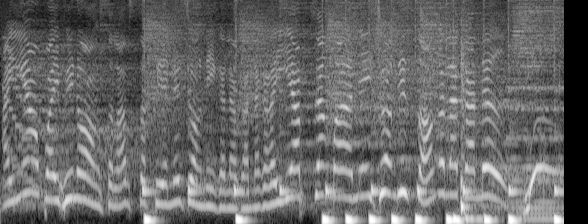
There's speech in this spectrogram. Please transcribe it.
ไอ้เงี้ยไปพี่น้องสลับสเปียนในช่วงนี้กันแล้วกันนะคะยับจังมาในช่วงที่สองกันแล้วกันเด้อ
